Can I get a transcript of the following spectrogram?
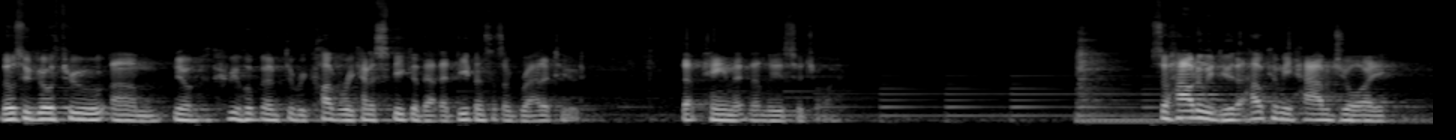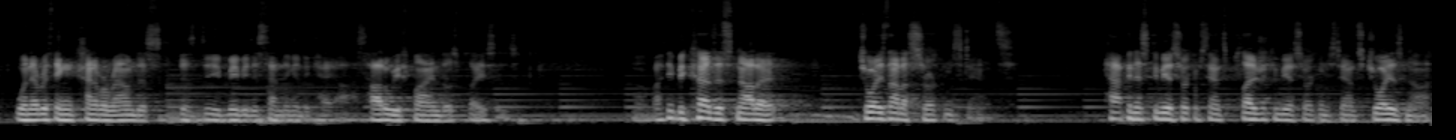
Those who go through, um, you know, people who've been through recovery kind of speak of that, that deep sense of gratitude, that pain that, that leads to joy. So, how do we do that? How can we have joy when everything kind of around us is maybe descending into chaos? How do we find those places? Um, I think because it's not a, joy is not a circumstance. Happiness can be a circumstance, pleasure can be a circumstance, joy is not.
